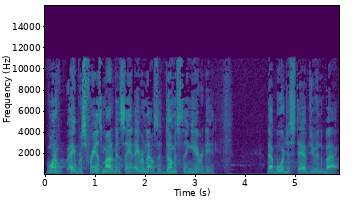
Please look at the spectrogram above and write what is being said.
one of Abram's friends might have been saying, Abram, that was the dumbest thing you ever did. That boy just stabbed you in the back.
